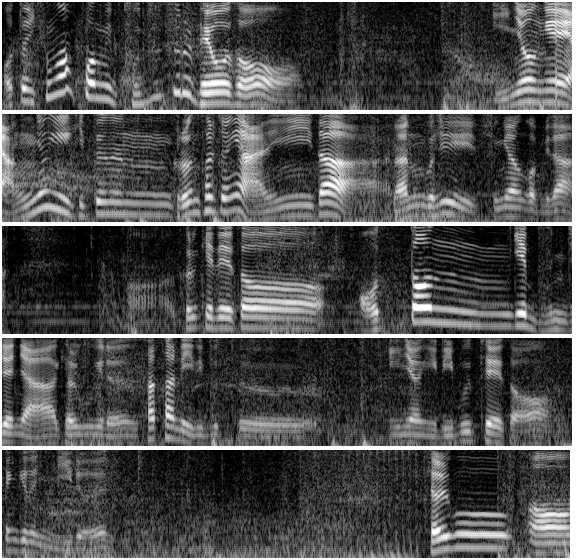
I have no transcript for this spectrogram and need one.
어떤 흉악범이 부두술을 배워서 인형에 악령이 깃드는 그런 설정이 아니다라는 것이 중요한 겁니다. 어, 그렇게 돼서 어떤 게 문제냐 결국에는 사탄의 reboot 인형이 reboot에서 생기는 일은 결국 어,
